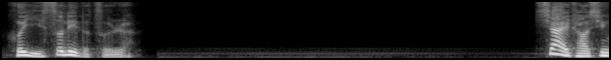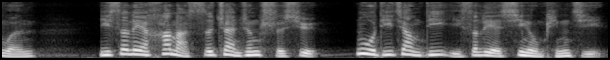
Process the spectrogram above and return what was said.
和以色列的责任。下一条新闻：以色列哈马斯战争持续，目的降低以色列信用评级。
